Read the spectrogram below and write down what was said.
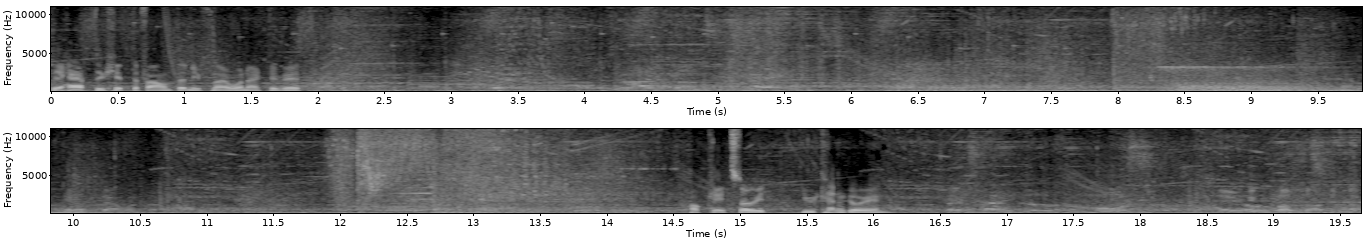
They have to hit the fountain, if not, it won't activate. Okay, so it, you can go in. Yeah, you can cross so I think that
